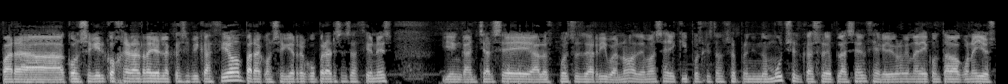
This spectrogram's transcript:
para conseguir coger al Rayo en la clasificación, para conseguir recuperar sensaciones y engancharse a los puestos de arriba, ¿no? Además hay equipos que están sorprendiendo mucho, el caso de Plasencia, que yo creo que nadie contaba con ellos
